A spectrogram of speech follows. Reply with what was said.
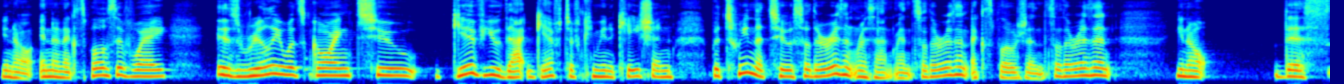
you know, in an explosive way is really what's going to give you that gift of communication between the two so there isn't resentment, so there isn't explosion, so there isn't, you know, this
